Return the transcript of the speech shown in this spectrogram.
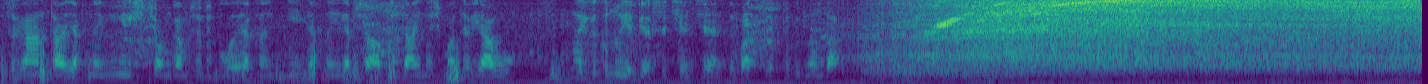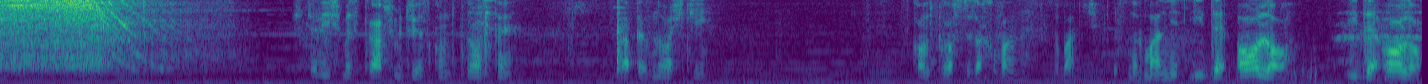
z ranta, jak najmniej ściągam, żeby była jak, najmniej, jak najlepsza wydajność materiału. No i wykonuję pierwsze cięcie. Zobaczcie jak to wygląda. Ścieliśmy, sprawdźmy czy jest kąt prosty. Dla pewności. Kąt prosty zachowany. Zobaczcie. Jest normalnie ideolo. Ideolo.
